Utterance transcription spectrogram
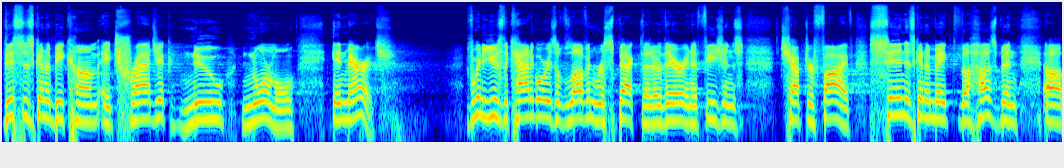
this is going to become a tragic new normal in marriage. If we're going to use the categories of love and respect that are there in Ephesians chapter 5, sin is going to make the husband uh,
